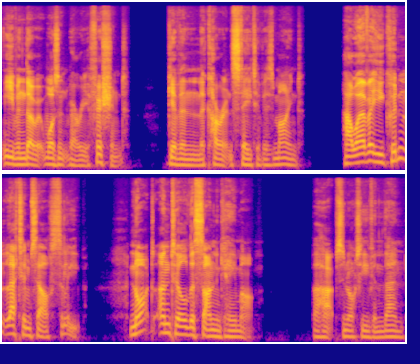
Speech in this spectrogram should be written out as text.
even though it wasn't very efficient, given the current state of his mind. However, he couldn't let himself sleep, not until the sun came up, perhaps not even then.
